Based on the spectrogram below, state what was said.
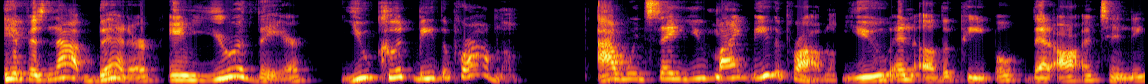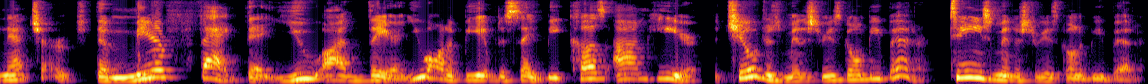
If it's not better and you're there, you could be the problem. I would say you might be the problem. You and other people that are attending that church. The mere fact that you are there, you ought to be able to say, because I'm here, the children's ministry is going to be better. Teens ministry is going to be better.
